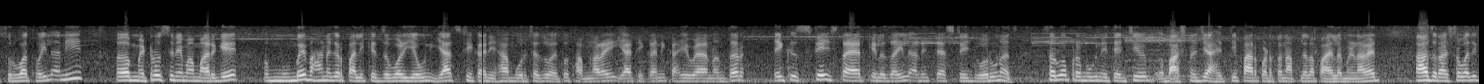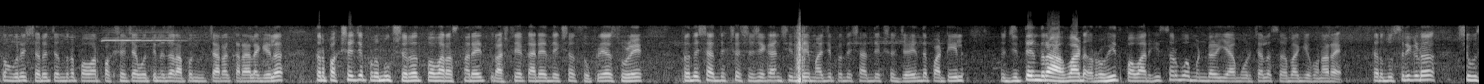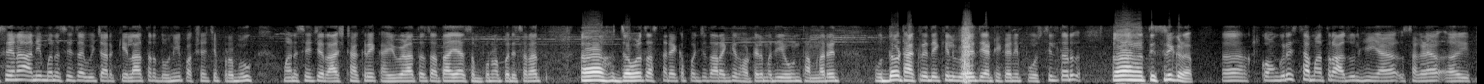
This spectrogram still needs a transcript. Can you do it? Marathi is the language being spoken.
सुरुवात होईल. आणि मेट्रो सिनेमा मार्गे मुंबई महानगरपालिकेजवळ येऊन याच ठिकाणी हा मोर्चा जो आहे तो थांबणार आहे. या ठिकाणी काही वेळानंतर एक स्टेज तयार केलं जाईल आणि त्या स्टेजवरूनच सर्व प्रमुख नेत्यांची भाषणं जी आहेत ती पार पडताना आपल्याला पाहायला मिळणार आहेत. आज राष्ट्रवादी काँग्रेस शरदचंद्र पवार पक्षाच्या वतीने जर आपण विचार करायला गेलं तर पक्षाचे प्रमुख शरद पवार असणार आहेत. राष्ट्रीय कार्याध्यक्ष सुप्रिया सुळे प्रदेशाध्यक्ष शशिकांत शिंदे माजी प्रदेशाध्यक्ष जयंत पाटील जितेंद्र आव्हाड रोहित पवार ही सर्व मंडळी या मोर्चाला सहभागी होणार आहे तर दुसरीकडं शिवसेना आणि मनसेचा विचार केला तर दोन्ही पक्षाचे प्रमुख मनसेचे राज ठाकरे काही वेळातच आता या संपूर्ण परिसरात जवळच असणाऱ्या एका पंचतारांकित हॉटेलमध्ये येऊन थांबणार आहेत. उद्धव ठाकरे देखील वेळेत या ठिकाणी पोहोचतील. तर तिसरीकडं काँग्रेसचा मात्र अजूनही या सगळ्या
